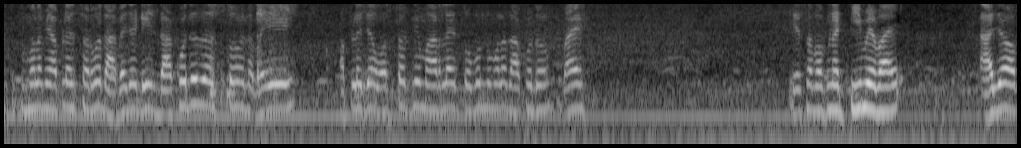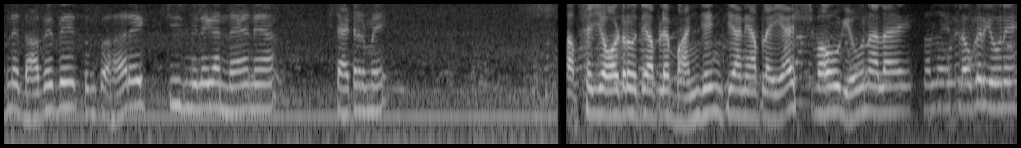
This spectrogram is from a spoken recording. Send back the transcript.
तर तुम्हाला मी आपल्या सर्व धाब्याच्या डिश दाखवतच असतो. ना भाई आपल्या ज्या वस्तादनी मारलाय तो पण तुम्हाला दाखवतो. बाय. ये सब अपना टीम है भाई आ जाओ अपने धाबे पे तुमको हर एक चीज मिलेगा नया नया स्टार्टर में. कापसाची ऑर्डर होती आपल्या भांजेंची आणि आपला यश भाऊ घेऊन आलाय. चला यश लवकर घेऊन ये.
